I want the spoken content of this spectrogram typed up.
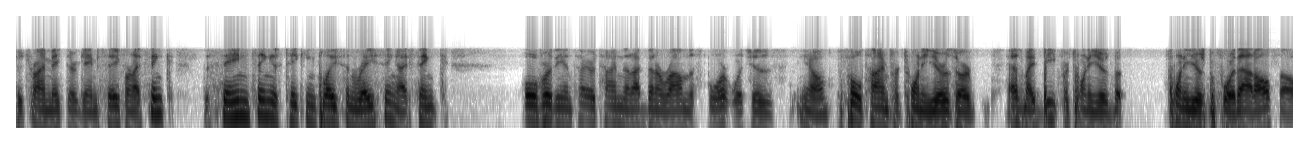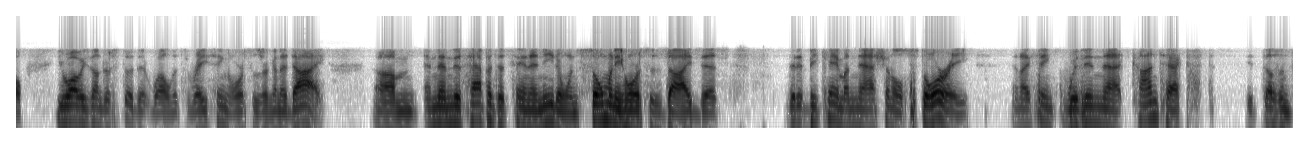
to try and make their game safer. And I think the same thing is taking place in racing. I think over the entire time that I've been around the sport, which is, you know, full time for 20 years or as my beat for 20 years, but 20 years before that also, you always understood that, well, it's racing, horses are going to die. Um, and then this happens at Santa Anita when so many horses died that, that it became a national story. And I think within that context, it doesn't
